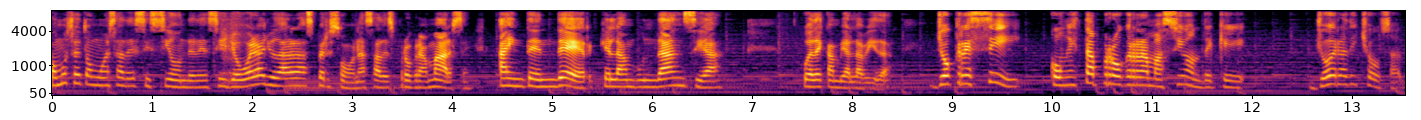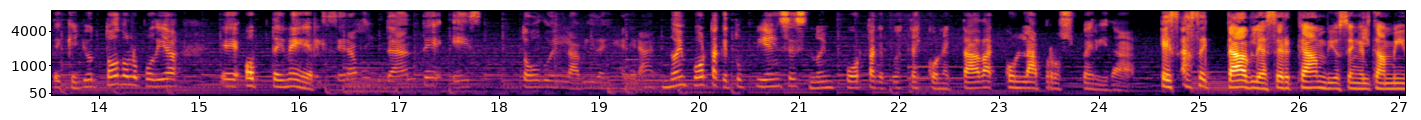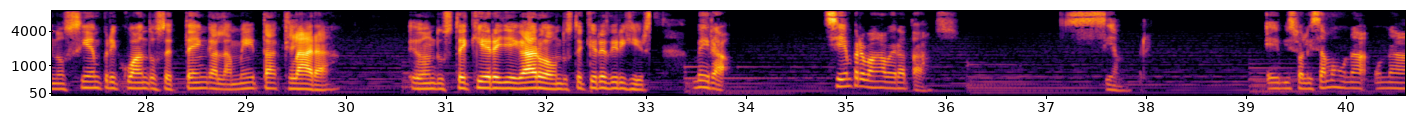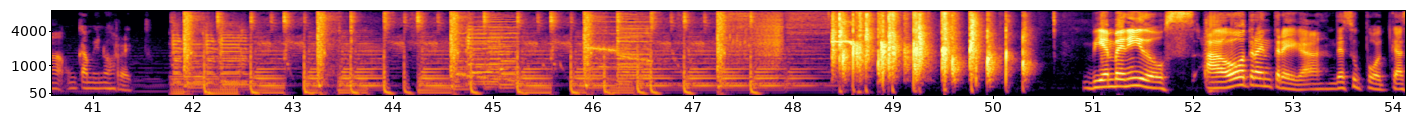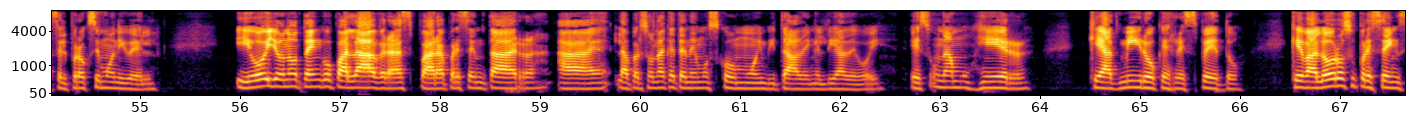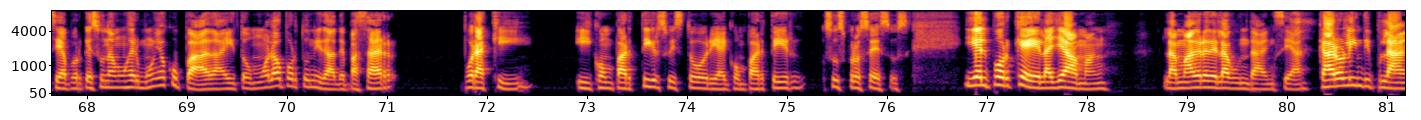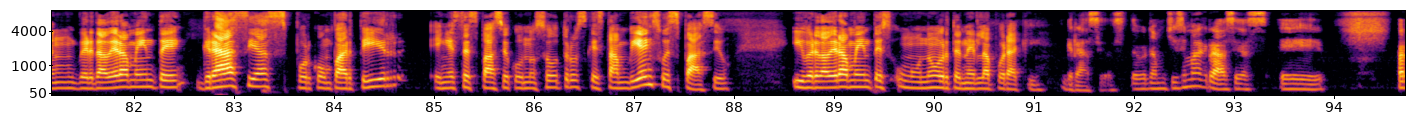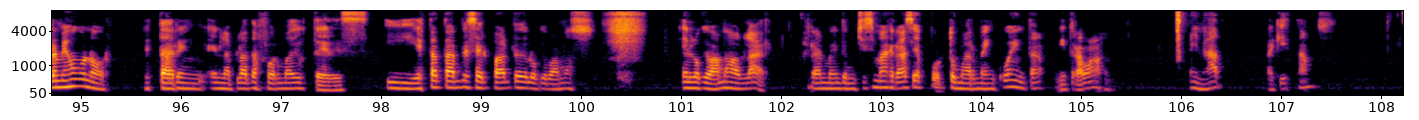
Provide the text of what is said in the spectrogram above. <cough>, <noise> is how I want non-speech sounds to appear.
¿Cómo se tomó esa decisión de decir, yo voy a ayudar a las personas a desprogramarse, a entender que la abundancia puede cambiar la vida? Yo crecí con esta programación de que yo era dichosa, de que yo todo lo podía eh, obtener. ser abundante es todo en la vida en general. No importa que tú pienses, no importa que tú estés conectada con la prosperidad. Es aceptable hacer cambios en el camino siempre y cuando se tenga la meta clara de donde usted quiere llegar o a donde usted quiere dirigirse. Mira, siempre van a haber atajos. Siempre. Eh, visualizamos una, un camino recto. Bienvenidos a otra entrega de su podcast, El Próximo Nivel. Y hoy yo no tengo palabras para presentar a la persona que tenemos como invitada en el día de hoy. Es una mujer que admiro, que respeto, que valoro su presencia porque es una mujer muy ocupada y tomó la oportunidad de pasar por aquí y compartir su historia y compartir sus procesos. Y el por qué la llaman la madre de la abundancia. Caroline Diplan, verdaderamente gracias por compartir en este espacio con nosotros, que es también su espacio. Y verdaderamente es un honor tenerla por aquí. Gracias, de verdad, muchísimas gracias. Eh, para mí es un honor estar en, en, la plataforma de ustedes y esta tarde ser parte de lo que vamos, en lo que vamos a hablar. Realmente, muchísimas gracias por tomarme en cuenta mi trabajo. Y nada, aquí estamos.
